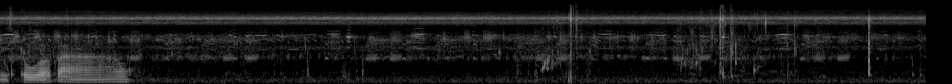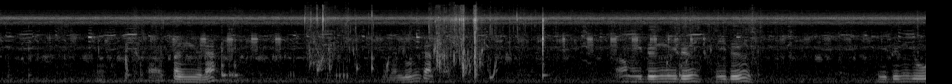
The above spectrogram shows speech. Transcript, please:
มีตัวเปล่าอ่าตึงอยู่นะ มาลุ้นกันเอามีดึงมีดึงมีดึง มีดึงอยู่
